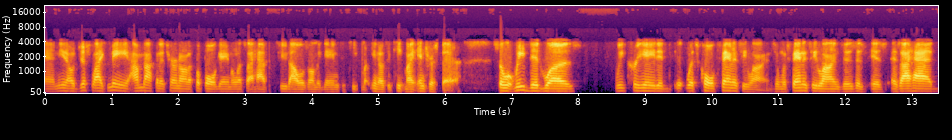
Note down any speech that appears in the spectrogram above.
And you know, just like me, I'm not going to turn on a football game unless I have few dollars on the game to keep my, you know to keep my interest there. So what we did was we created what's called fantasy lines, and what fantasy lines is is, is as I had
